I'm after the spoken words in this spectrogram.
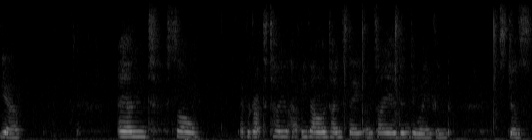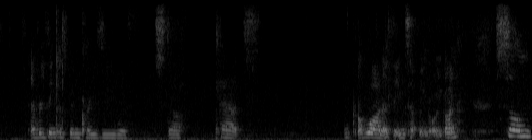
yeah. And so, I forgot to tell you Happy Valentine's Day. I'm sorry I didn't do anything. It's just, everything has been crazy with stuff, cats. A lot of things have been going on. So,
